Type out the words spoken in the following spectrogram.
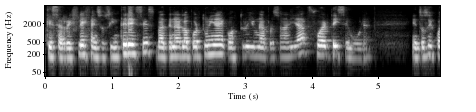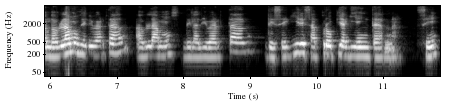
que se refleja en sus intereses, va a tener la oportunidad de construir una personalidad fuerte y segura. Entonces, cuando hablamos de libertad, hablamos de la libertad de seguir esa propia guía interna, ¿sí?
